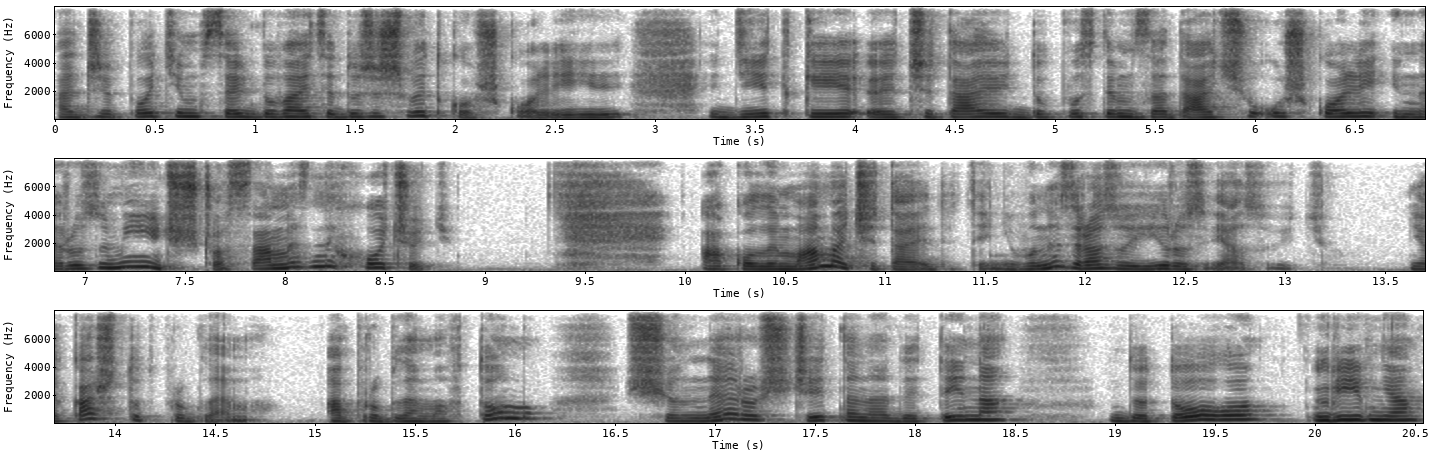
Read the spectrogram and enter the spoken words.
Адже потім все відбувається дуже швидко в школі. І дітки е, читають, допустимо, задачу у школі і не розуміють, що саме з них хочуть. А коли мама читає дитині, вони зразу її розв'язують. Яка ж тут проблема? А проблема в тому, що не розчитана дитина до того рівня,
